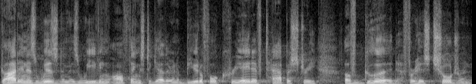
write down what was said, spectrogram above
God, in His wisdom, is weaving all things together in a beautiful, creative tapestry of good for His children.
